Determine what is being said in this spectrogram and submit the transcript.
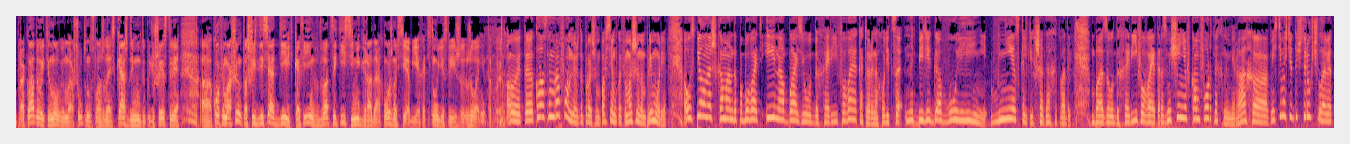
Прокладывайте новые маршруты, наслаждаясь каждой минутой путешествия. А, Кофе-машин – это 69 кофеин в 27 городах. Можно все объехать, ну, если же- желание такое. О, это классный марафон, между прочим, по всем кофемашинам Приморья. А Успела наша команда побывать и на базе отдыха Рифовая, которая находится на береговой линии, в нескольких шагах от воды. База отдыха Рифовая – это размещение в комфортных номерах а, вместимостью до 4 человек.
